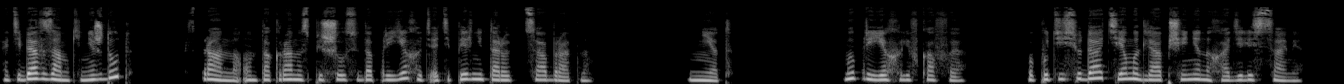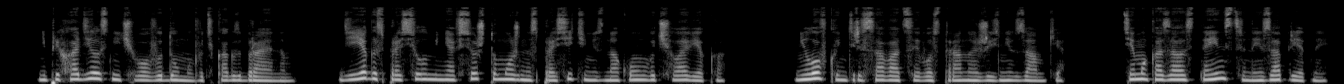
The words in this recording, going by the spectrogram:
А тебя в замке не ждут? Странно, он так рано спешил сюда приехать, а теперь не торопится обратно. Нет. Мы приехали в кафе. По пути сюда темы для общения находились сами. Не приходилось ничего выдумывать, как с Брайаном. Диего спросил у меня все, что можно спросить у незнакомого человека. Неловко интересоваться его стороной жизни в замке. Тема казалась таинственной и запретной.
